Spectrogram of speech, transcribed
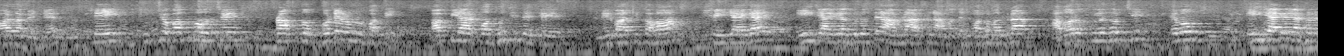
পার্লামেন্টের, সেই উচ্চকক্ষ হচ্ছে প্রাপ্ত ভোটের অনুপাতে বা পিআর পদ্ধতিতে যে নির্বাচিত হওয়া সেই জায়গায় এই জায়গাগুলোতে আমরা আসলে আমাদের কথাবার্তা আবারও তুলে ধরছি এবং এই জায়গায় আসলে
